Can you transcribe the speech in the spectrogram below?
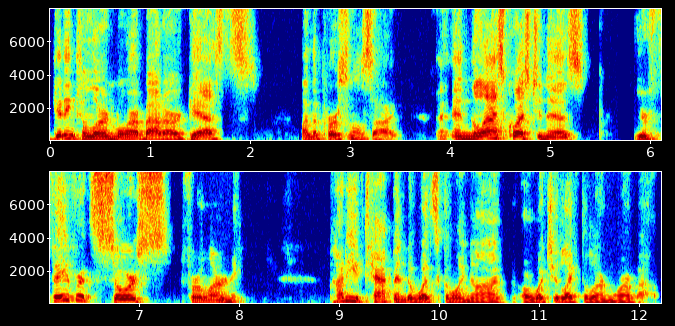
getting to learn more about our guests on the personal side. And the last question is your favorite source for learning? How do you tap into what's going on or what you'd like to learn more about?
